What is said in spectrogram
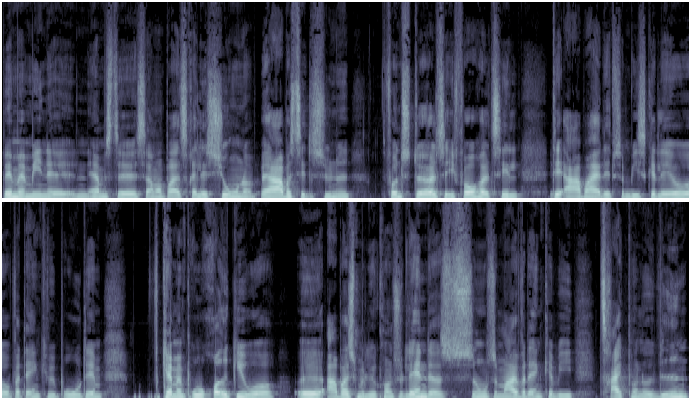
hvem er mine nærmeste samarbejdsrelationer, hvad er arbejdstilsynet få en størrelse i forhold til det arbejde, som vi skal lave, og hvordan kan vi bruge dem? Kan man bruge rådgiver, øh, arbejdsmiljøkonsulenter, sådan nogle som mig? Hvordan kan vi trække på noget viden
